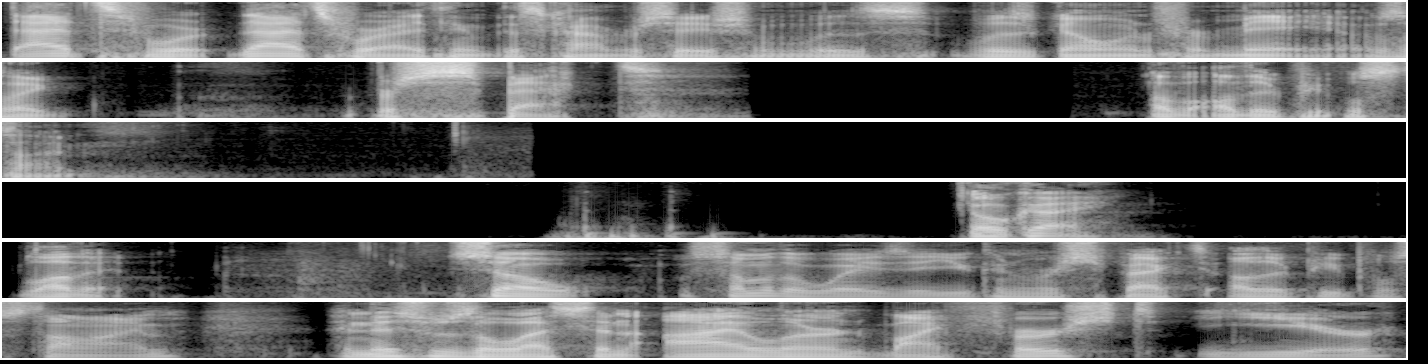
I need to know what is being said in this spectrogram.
That's where that's where I think this conversation was was going for me. I was like respect of other people's time. Okay. Love it. So, some of the ways that you can respect other people's time, and this was a lesson I learned my first year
